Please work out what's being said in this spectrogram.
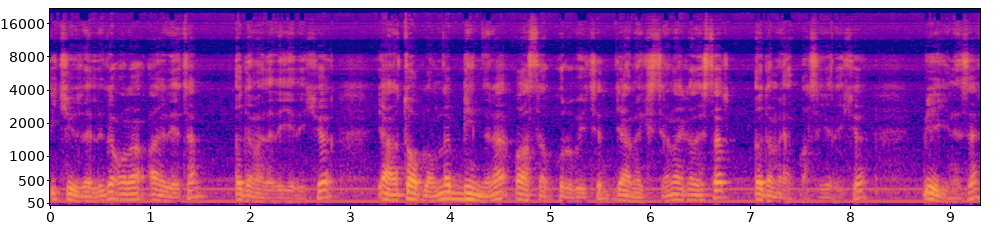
250 de ona ayrıyeten ödemeleri gerekiyor. Yani toplamda 1000 lira WhatsApp grubu için gelmek isteyen arkadaşlar ödeme yapması gerekiyor. Bilginize.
